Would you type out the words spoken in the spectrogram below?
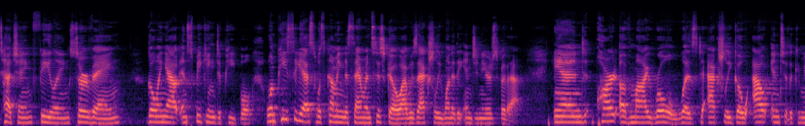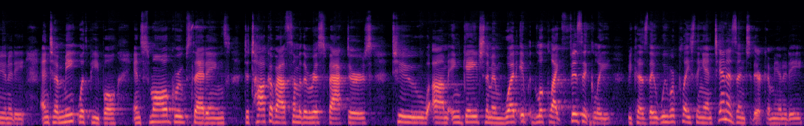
touching, feeling, surveying, going out and speaking to people. When PCS was coming to San Francisco, I was actually one of the engineers for that. And part of my role was to actually go out into the community and to meet with people in small group settings, to talk about some of the risk factors, to um, engage them in what it would look like physically, because they, we were placing antennas into their community,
